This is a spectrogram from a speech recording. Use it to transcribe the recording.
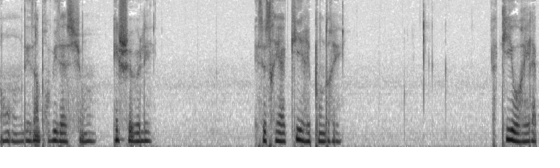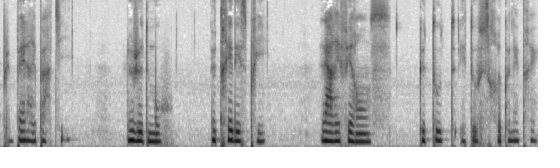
dans des improvisations échevelées. Et ce serait à qui répondrait? À qui aurait la plus belle répartie? Le jeu de mots, le trait d'esprit, la référence que toutes et tous reconnaîtraient.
